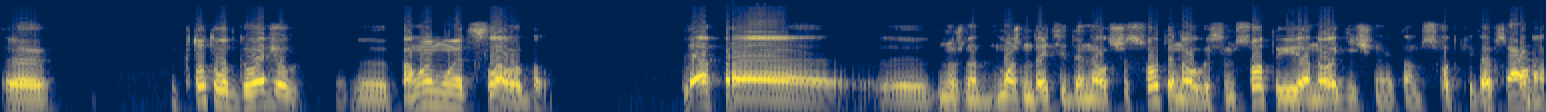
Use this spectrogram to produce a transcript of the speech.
кто-то вот говорил, э, по-моему, это Слава был, да, про э, нужно, можно дойти до NL 600, NL 800 и аналогичные там сотки, да, в. Да.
